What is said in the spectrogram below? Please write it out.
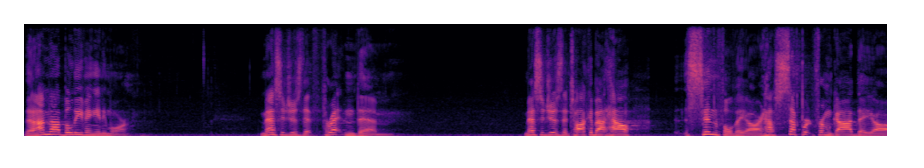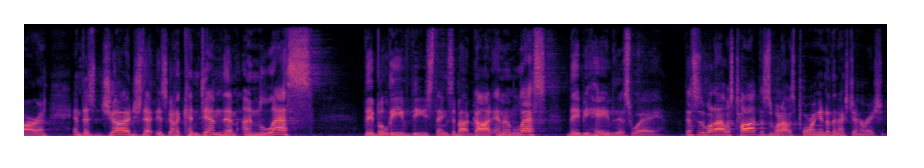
that I'm not believing anymore. Messages that threaten them, messages that talk about how sinful they are and how separate from God they are, and, and this judge that is going to condemn them unless they believe these things about God and unless they behave this way. This is what I was taught. This is what I was pouring into the next generation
